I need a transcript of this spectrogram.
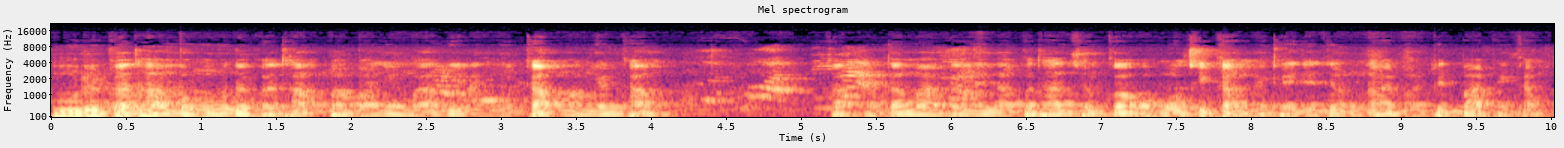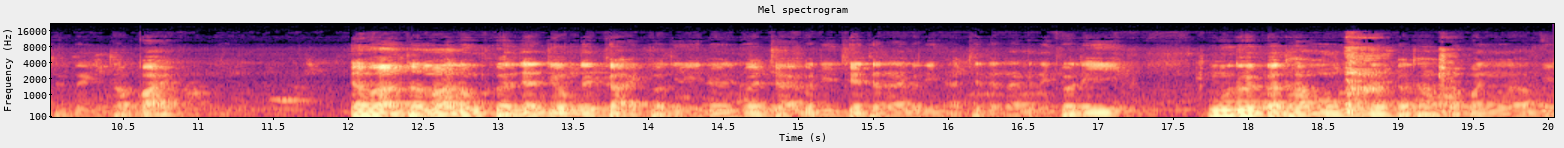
มูดกธรรมมูดกธรรมปะปะยังบาลีนังมีกรรมมังยังกรรมก็อัตมากันในนามประธานสงฆ์ก็โอโหสิกรรมให้แก่ญาติโยมทั้งหลายมันเป็นบาปเป็นกรรมถึงต่อไป แต่ว่าอัตมาลงเกินญาติโยมด้วยกายก็ดีด้วยวาจาก็ดีเจตนาก็ดีหาเจตนาก็ดีก็ดีมูดยกธรรมมูดยกธรรมปปะยังมี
